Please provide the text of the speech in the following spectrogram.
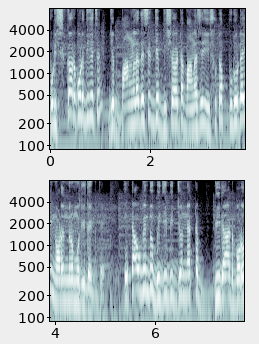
পরিষ্কার করে দিয়েছেন যে বাংলাদেশের যে বিষয়টা, বাংলাদেশের ইস্যুটা পুরোটাই নরেন্দ্র মোদী দেখবে। এটাও কিন্তু বিজেপির জন্য একটা বিরাট বড়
